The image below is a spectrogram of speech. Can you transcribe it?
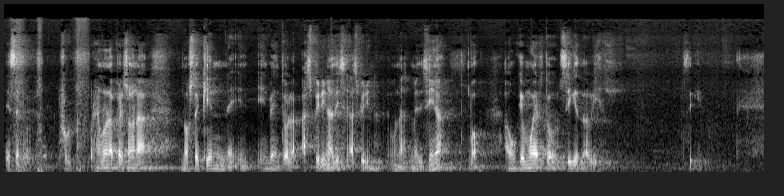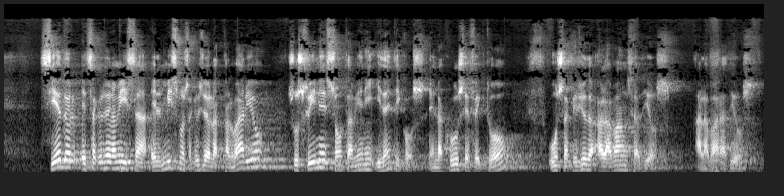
El. Por ejemplo, una persona, no sé quién inventó la aspirina, dice aspirina, una medicina, bueno, aunque muerto, sigue todavía. Siendo el, sacrificio de la misa el mismo sacrificio del Calvario, sus fines son también idénticos. En la cruz se efectuó un sacrificio de alabanza a Dios, alabar a Dios.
